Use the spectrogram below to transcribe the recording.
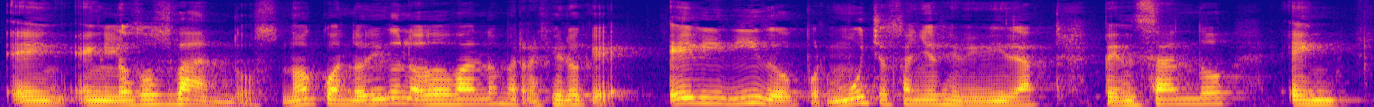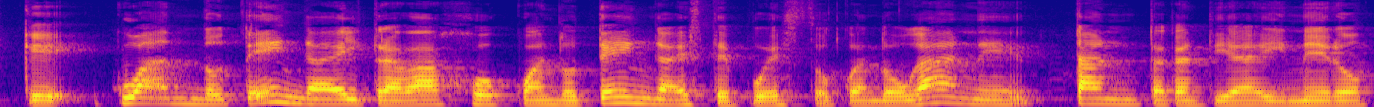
en, en, los dos bandos, ¿no? Cuando digo en los dos bandos me refiero que he vivido por muchos años de mi vida pensando en que cuando tenga el trabajo, cuando tenga este puesto, cuando gane tanta cantidad de dinero,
